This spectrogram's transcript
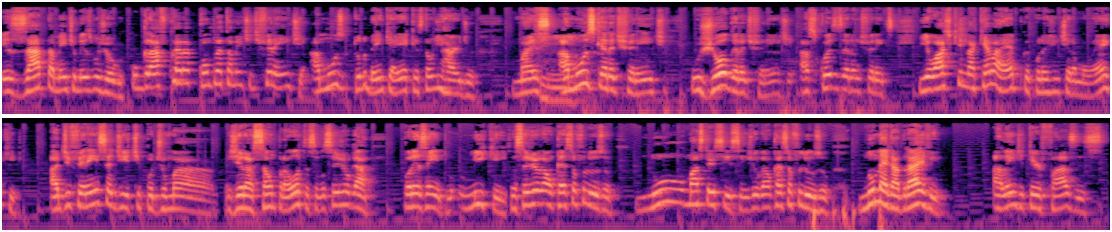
exatamente o mesmo jogo. O gráfico era completamente diferente. A música, tudo bem que aí é questão de hardware, mas Sim. a música era diferente, o jogo era diferente, as coisas eram diferentes. E eu acho que naquela época, quando a gente era moleque, a diferença de tipo de uma geração para outra, se você jogar, por exemplo, o Mickey, se você jogar um Castle of Illusion no Master System, jogar um Castle of Illusion no Mega Drive, além de ter fases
